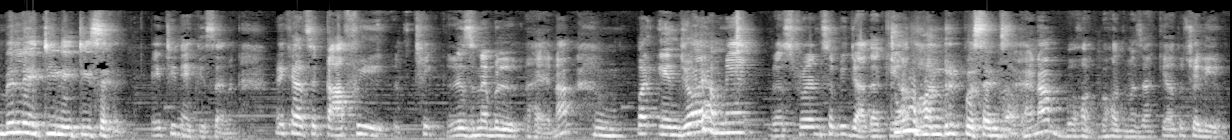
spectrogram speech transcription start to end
बिल 1887 1887 मेरे ख्याल से काफ़ी ठीक रिजनेबल है ना? पर एंजॉय हमने रेस्टोरेंट से भी ज़्यादा किया। 200 परसेंट है ना? बहुत बहुत मज़ा किया। तो चलिए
